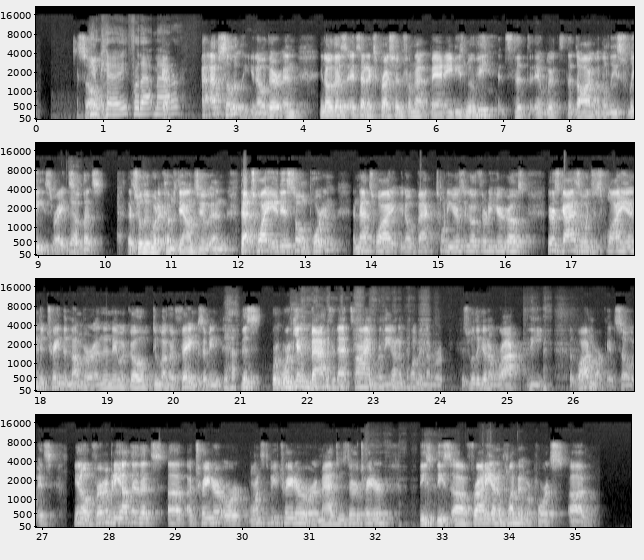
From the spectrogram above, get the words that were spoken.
so UK, for that matter. Yeah, absolutely, you know, there and you know, there's it's that expression from that bad '80s movie. It's the it, it's the dog with the least fleas, right? Yeah. So that's that's really what it comes down to, and that's why it is so important. And that's why you know, back 20 years ago, 30 years ago, there's guys that would just fly in to trade the number and then they would go do other things. I mean, yeah. this we're, we're getting back to that time where the unemployment number is really going to rock the the bond market. So it's you know for everybody out there that's uh, a trader or wants to be a trader or imagines they're a trader, these these uh, Friday unemployment reports. Uh,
